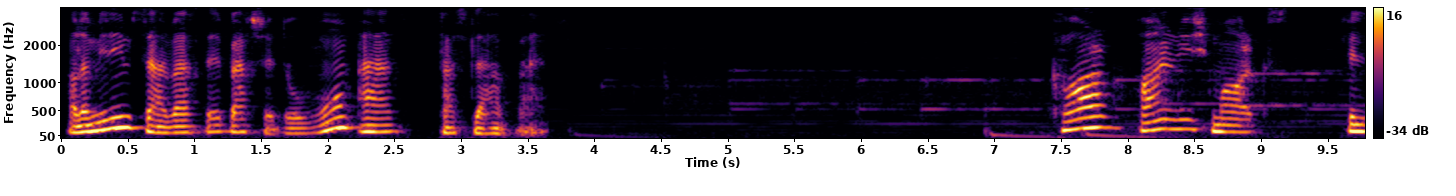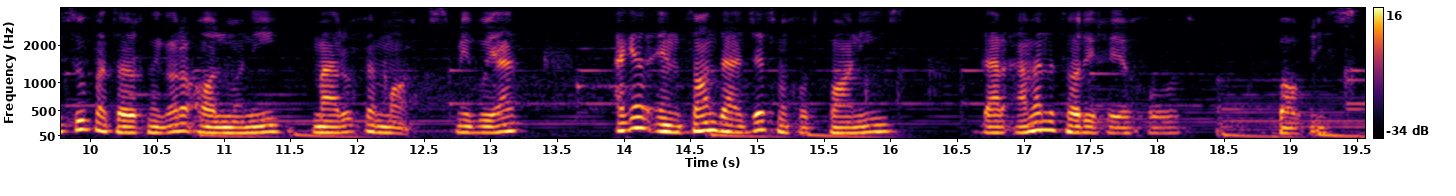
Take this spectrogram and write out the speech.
حالا میریم سر وقت بخش دوم از فصل اول. کارل هاینریش مارکس فیلسوف و تاریخنگار آلمانی معروف مارکس می‌گوید اگر انسان در جسم خود فانی است در عمل تاریخی خود باقی است.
